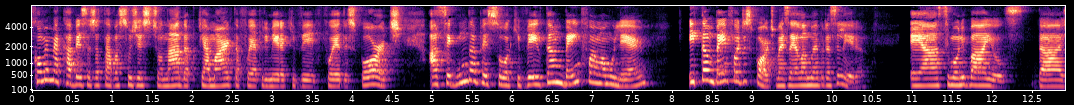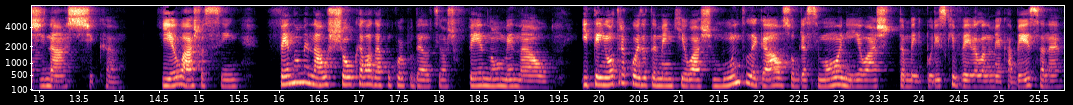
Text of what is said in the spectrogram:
como a minha cabeça já estava sugestionada, porque a Marta foi a primeira que veio, foi a do esporte, a segunda pessoa que veio também foi uma mulher e também foi do esporte, mas ela não é brasileira. É a Simone Biles, da ginástica, que eu acho assim fenomenal o show que ela dá com o corpo dela, assim, eu acho fenomenal. E tem outra coisa também que eu acho muito legal sobre a Simone, e eu acho também por isso que veio ela na minha cabeça, né?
